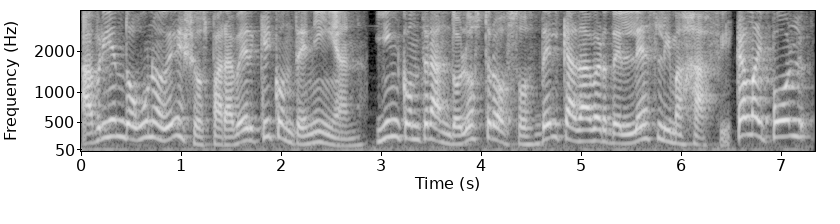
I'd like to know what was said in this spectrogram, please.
abriendo uno de ellos para ver qué contenían y encontrando los trozos del cadáver de Leslie Mahaffey. Carla y Paul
